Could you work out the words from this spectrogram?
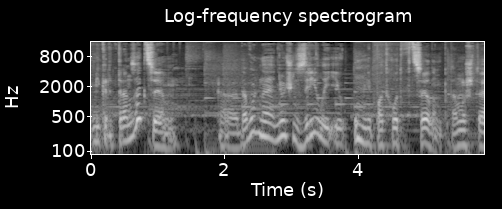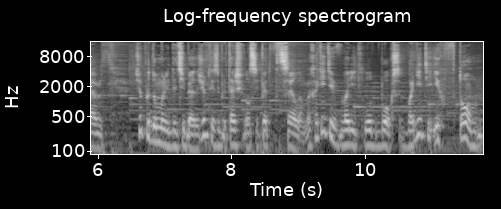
микротранзакциям э, довольно не очень зрелый и умный подход в целом, потому что все придумали для тебя, зачем ты изобретаешь велосипед в целом? Вы хотите вводить лутбоксы, вводите их в том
